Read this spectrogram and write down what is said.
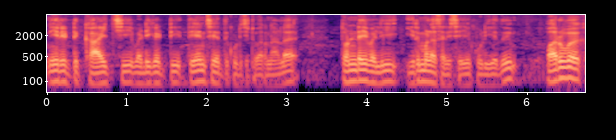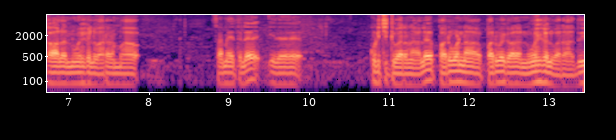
நீரிட்டு காய்ச்சி வடிகட்டி தேன் சேர்த்து குடிச்சிட்டு வரனால தொண்டை வலி இருமலை சரி செய்யக்கூடியது. பருவ கால நோய்கள் வர சமயத்தில் இதை குடிச்சிட்டு வரனால பருவ பருவகால நோய்கள் வராது.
